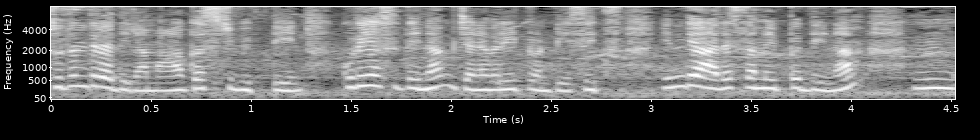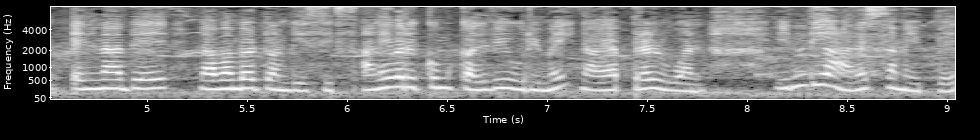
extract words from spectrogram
சுதந்திர தினம் ஆகஸ்ட் ஃபிஃப்டீன் குடியரசு தினம் ஜனவரி டுவெண்ட்டி சிக்ஸ் இந்திய அரசமைப்பு தினம் என்னது? நவம்பர் டுவெண்ட்டி சிக்ஸ் அனைவருக்கும் கல்வி உரிமை ஏப்ரல் ஒன். இந்திய அரசமைப்பு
